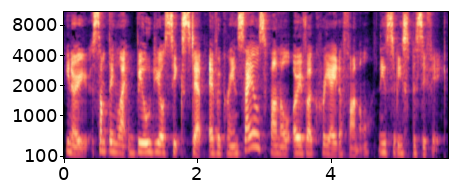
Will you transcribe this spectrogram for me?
you know, something like build your six step evergreen sales funnel over create a funnel needs to be specific.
